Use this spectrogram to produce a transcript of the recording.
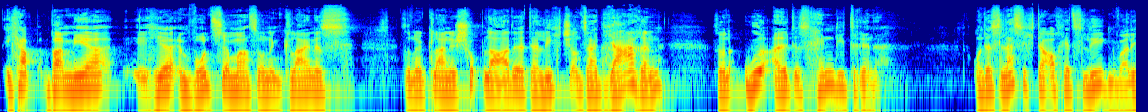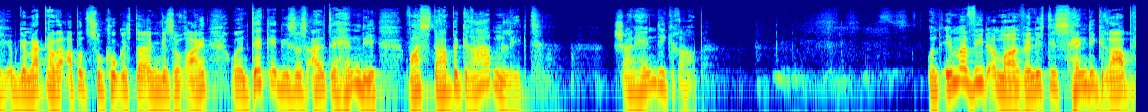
Ich habe bei mir hier im Wohnzimmer so ein kleines, so eine kleine Schublade, da liegt schon seit Jahren so ein uraltes Handy drinne. Und das lasse ich da auch jetzt liegen, weil ich gemerkt habe, ab und zu gucke ich da irgendwie so rein und entdecke dieses alte Handy, was da begraben liegt. Das ist ein Handygrab. Und immer wieder mal, wenn ich das Handygrab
